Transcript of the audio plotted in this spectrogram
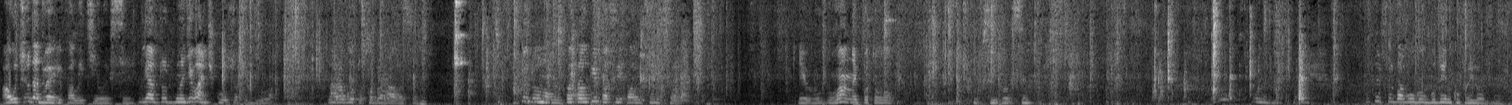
а отсюди двері полетіли всі. Я тут на диванчику ось сиділа. На роботу собиралася. Тут воно потолки посипалися і все. І в в ванной потолок обсипався. Оце сюди в угол будинку прильот був.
